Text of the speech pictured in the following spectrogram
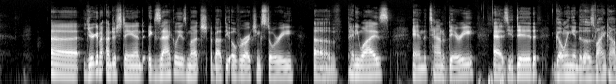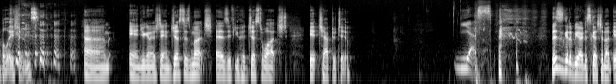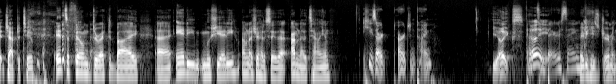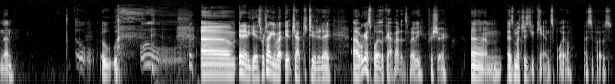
Uh, you're going to understand exactly as much about the overarching story of Pennywise and the town of Derry as you did going into those Vine compilations. um, and you're going to understand just as much as if you had just watched It Chapter 2. Yes. This is going to be our discussion on It Chapter 2. It's a film directed by uh, Andy Muschietti. I'm not sure how to say that. I'm not Italian. He's our Argentine. Yikes. That's Oy. embarrassing. Maybe he's German then. Ooh. Ooh. Ooh. Um, in any case, we're talking about It Chapter 2 today. Uh, we're going to spoil the crap out of this movie, for sure. Um, as much as you can spoil, I suppose.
